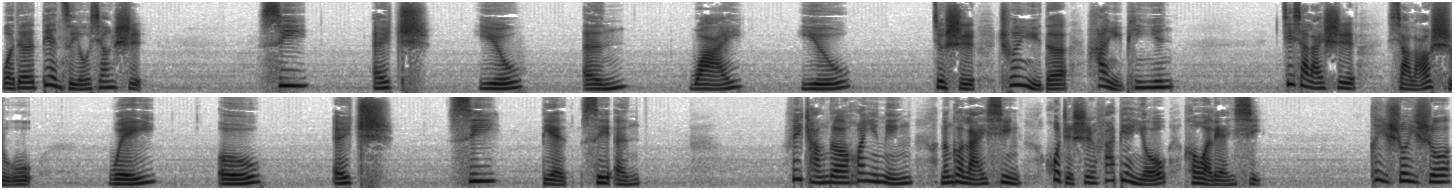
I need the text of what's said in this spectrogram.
我的电子邮箱是 c h u n y u，就是春雨的汉语拼音。接下来是小老鼠，v o。h c 点 c n，非常的欢迎您能够来信或者是发电邮和我联系，可以说一说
